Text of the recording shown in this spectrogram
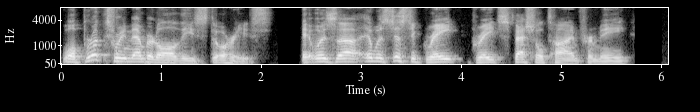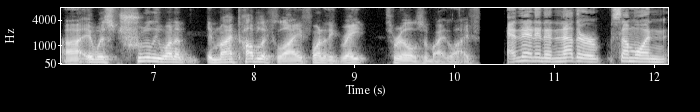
Well, Brooks remembered all these stories. It was uh, it was just a great, great special time for me. Uh, it was truly one of in my public life one of the great thrills of my life. And then in another, someone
